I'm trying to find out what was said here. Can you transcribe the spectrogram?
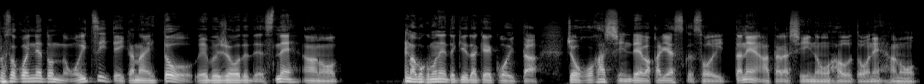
ぱそこにね、どんどん追いついていかないと、ウェブ上でですね、あの、まあ僕もね、できるだけこういった情報発信で分かりやすくそういったね、新しいノウハウとね、あの、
